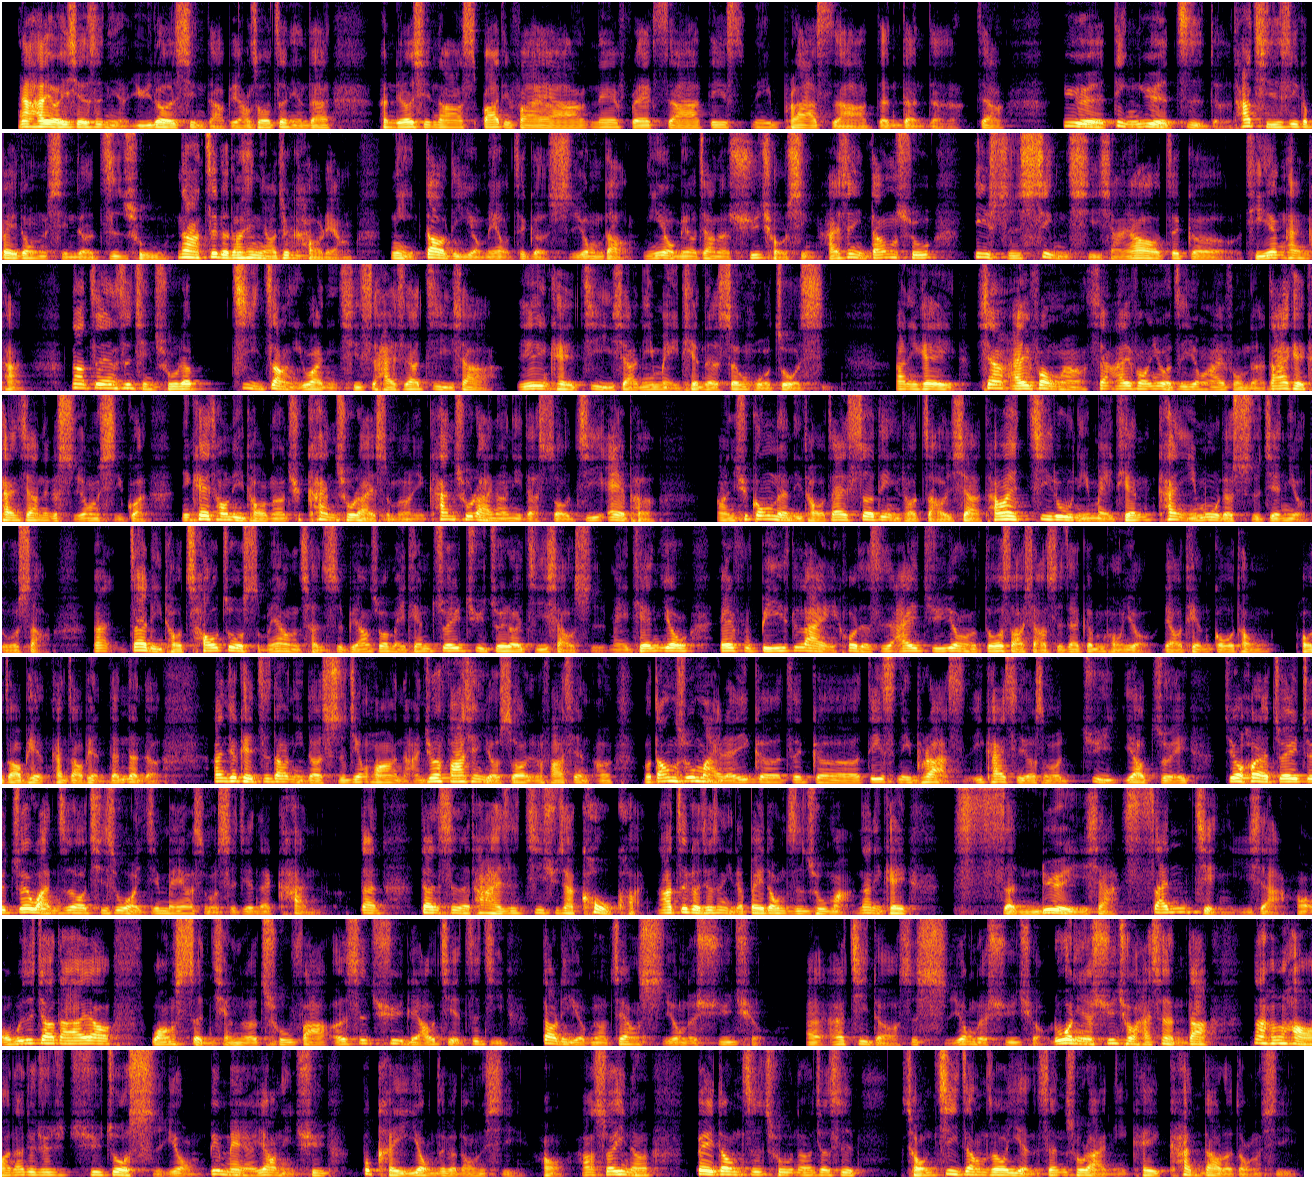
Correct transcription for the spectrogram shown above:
那还有一些是你的娱乐性的，比方说这年代很流行啊，Spotify 啊，Netflix 啊，Disney Plus 啊等等的这样。月订阅制的，它其实是一个被动型的支出。那这个东西你要去考量，你到底有没有这个使用到？你有没有这样的需求性？还是你当初一时兴起想要这个体验看看？那这件事情除了记账以外，你其实还是要记一下，也可以记一下你每天的生活作息。那你可以像 iPhone 啊，像 iPhone，因为我自己用 iPhone 的，大家可以看一下那个使用习惯。你可以从里头呢去看出来什么？你看出来呢，你的手机 App。啊，你去功能里头，在设定里头找一下，它会记录你每天看荧幕的时间有多少。那在里头操作什么样的程式？比方说每天追剧追了几小时，每天用 FB Live 或者是 IG 用了多少小时在跟朋友聊天沟通、拍照片、看照片等等的，那你就可以知道你的时间花了哪。你就会发现有时候你会发现，啊，我当初买了一个这个 Disney Plus，一开始有什么剧要追，结果后来追追追完之后，其实我已经没有什么时间在看了。但但是呢，它还是继续在扣款，那这个就是你的被动支出嘛？那你可以省略一下、删减一下。哦，我不是教大家要往省钱而出发，而是去了解自己到底有没有这样使用的需求。呃要记得是使用的需求。如果你的需求还是很大，那很好啊，那就去去做使用，并没有要你去不可以用这个东西。好，啊，所以呢，被动支出呢，就是从记账之后衍生出来你可以看到的东西。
